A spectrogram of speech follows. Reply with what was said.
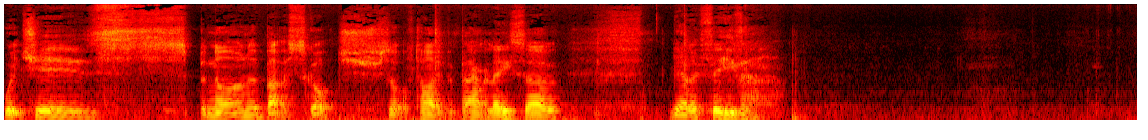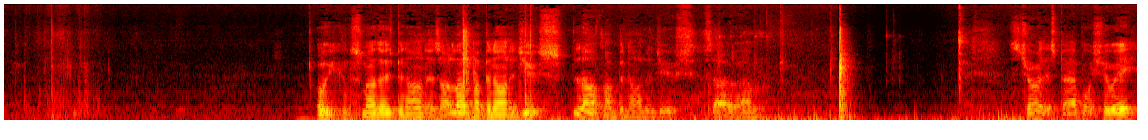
which is banana butterscotch sort of type apparently. So, yellow fever. Oh, you can smell those bananas. I love my banana juice. Love my banana juice. So, um, let's try this bad boy, shall we?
